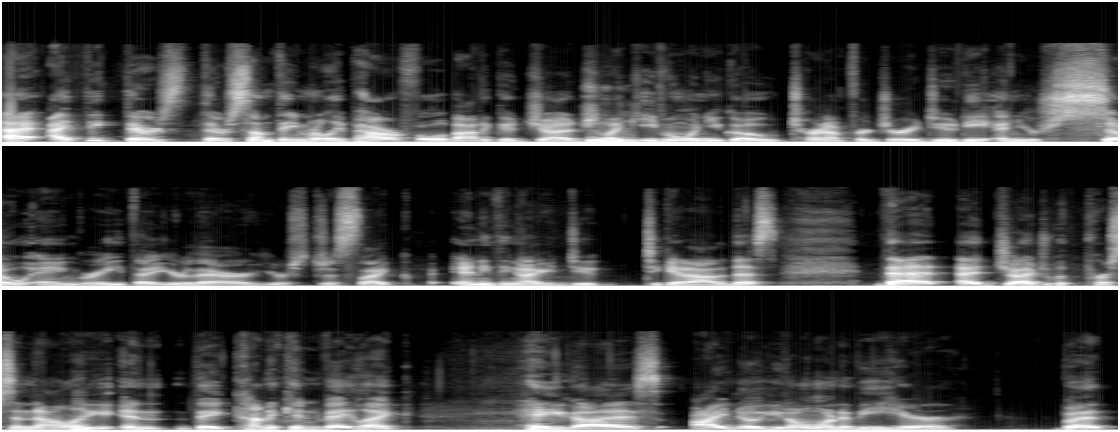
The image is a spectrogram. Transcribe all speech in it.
I, I think there's there's something really powerful about a good judge. Mm-hmm. Like even when you go turn up for jury duty and you're so angry that you're there, you're just like anything I can do to get out of this. That a judge with personality Mm. and they kind of convey like, hey you guys, I know you don't want to be here, but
